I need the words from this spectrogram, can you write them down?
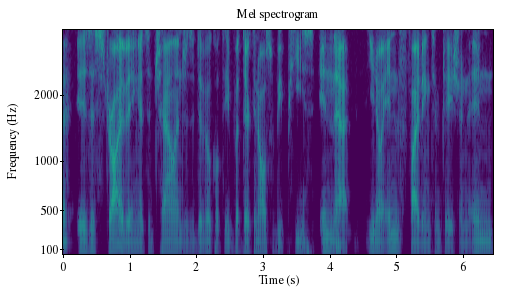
is, is a striving it's a challenge it's a difficulty but there can also be peace in that you know in fighting temptation in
